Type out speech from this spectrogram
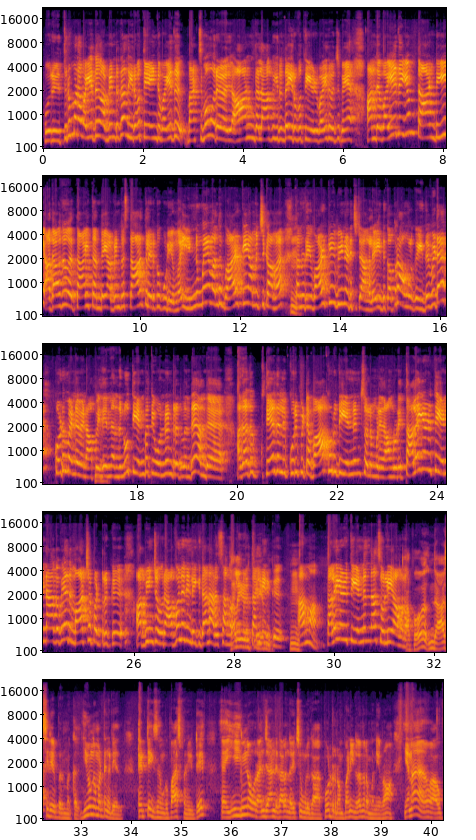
ஒரு திருமண வயது அப்படின்றது அந்த இருபத்தி ஐந்து வயது மேக்சிமம் ஒரு ஆண்களாக இருந்தா இருபத்தி ஏழு வயது வச்சுக்கோங்க அந்த வயதையும் தாண்டி அதாவது தாய் தந்தை அப்படின்ற ஸ்தானத்துல இருக்கக்கூடியவங்க இன்னுமே வந்து வாழ்க்கையை அமைச்சுக்காம தன்னுடைய வாழ்க்கையை வீணடிச்சிட்டாங்களே. இதுக்கப்புறம் அவங்களுக்கு இதை விட கொடுமை என்ன வேணும்? அப்ப இது அந்த நூத்தி எண்பத்தி ஒண்ணுன்றது வந்து அந்த அதாவது தேர்தலில் குறிப்பிட்ட வாக்குறுதி என்னன்னு சொல்ல முடியாது. அவங்களுடைய தலையெழுத்து எண்ணாகவே அது மாற்றப்பட்டிருக்கு. அப்படின்ற ஒரு அவல நிலைக்கு தானே அரசாங்கம் தள்ளி. இருக்கு. ஆமா தலையெழுத்து என்னன்னு தான் சொல்லி ஆகணும். அப்போ இந்த ஆசிரியர் பெருமக்கள் இவங்க மட்டும் கிடையாது. டெட் எக்ஸாமுக்கு பாஸ் பண்ணிட்டு இன்னும் ஒரு அஞ்சு ஆண்டு காலம் கழிச்சு உங்களுக்கு போட்டுடுறோம் பணி நிரந்தரம் பண்ணிடுறோம். ஏன்னா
